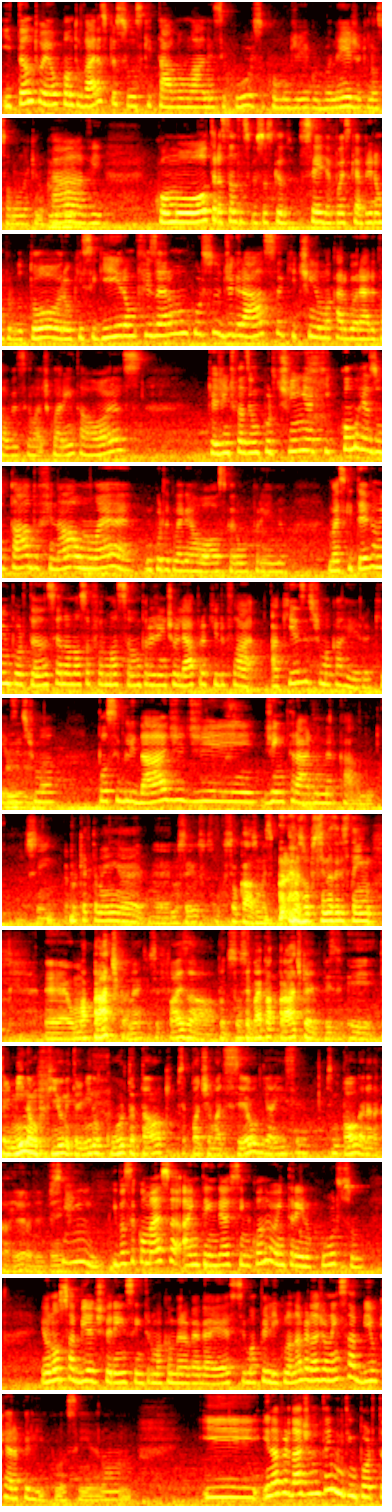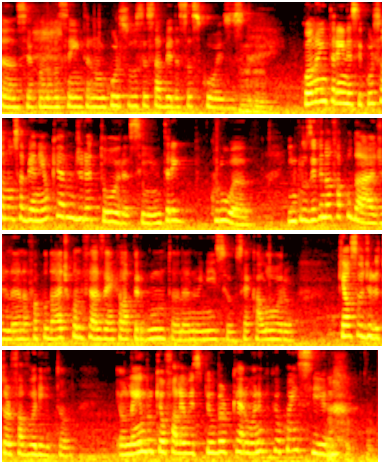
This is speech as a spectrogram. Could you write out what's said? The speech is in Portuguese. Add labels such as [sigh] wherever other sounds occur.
E tanto eu quanto várias pessoas que estavam lá nesse curso, como o Diego Urbaneja, que é nosso aluno aqui no CAVE, como outras tantas pessoas que eu sei depois que abriram produtor ou que seguiram, fizeram um curso de graça que tinha uma carga horária talvez, sei lá, de 40 horas que a gente fazia um curtinha que como resultado final não é um curta que vai ganhar o Oscar ou um prêmio, mas que teve uma importância na nossa formação para a gente olhar para aquilo e falar, aqui existe uma carreira, aqui existe uma possibilidade de, de entrar no mercado. Sim. É porque também, é, é, não sei o o seu caso, mas [clears throat] as oficinas eles têm é, uma prática, né? Você faz a produção, você vai pra prática, às vezes, e termina um filme, termina um curta tal, que você pode chamar de seu, e aí você se empolga né, na carreira, de repente. Sim, e você começa a entender assim, quando eu entrei no curso, eu não sabia a diferença entre uma câmera VHS e uma película. Na verdade, eu nem sabia o que era película, assim, era um... E, e na verdade não tem muita importância quando você entra num curso você saber dessas coisas. Quando eu entrei nesse curso eu não sabia nem o que era um diretor, assim, eu entrei crua. Inclusive na faculdade, né? Na faculdade quando fazem aquela pergunta, né, no início, se é calouro, quem é o seu diretor favorito? Eu lembro que eu falei o Spielberg porque era o único que eu conhecia. [laughs]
